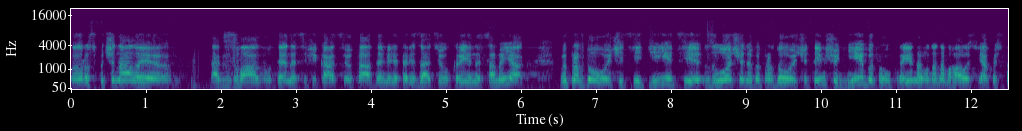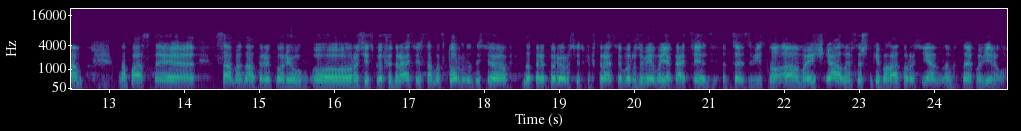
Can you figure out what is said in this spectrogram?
розпочинали так звану денацифікацію та демілітаризацію України саме як виправдовуючи ці дії, ці злочини, виправдовуючи тим, що нібито Україна вона намагалась якось там напасти саме на територію Російської Федерації, саме вторгнутися на територію Російської Федерації. Ми розуміємо, яка це це звісно маячня, але все ж таки багато росіян в це повірило.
